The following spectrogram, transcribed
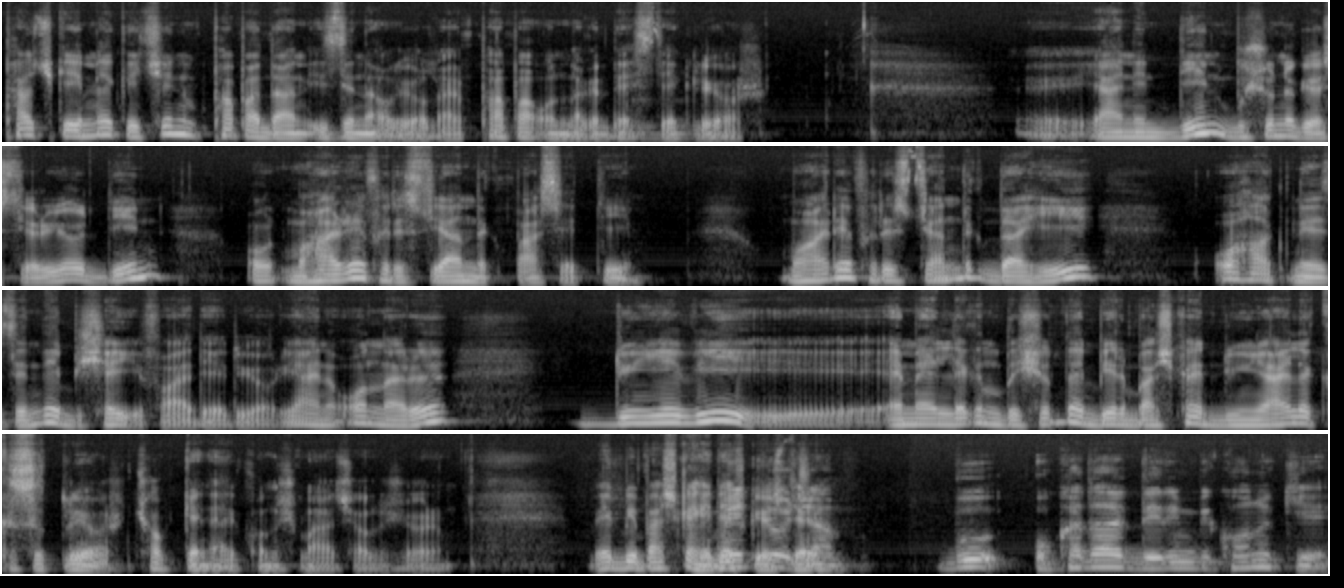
taç giymek için Papa'dan izin alıyorlar. Papa onları destekliyor. E, Yani din bu şunu gösteriyor. Din o muharref Hristiyanlık bahsettiğim. Muharref Hristiyanlık dahi o halk nezdinde bir şey ifade ediyor. Yani onları dünyevi e, emellerin dışında bir başka dünyayla kısıtlıyor. Çok genel konuşmaya çalışıyorum. Ve bir başka hedef gösteriyor. hocam bu o kadar derin bir konu ki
